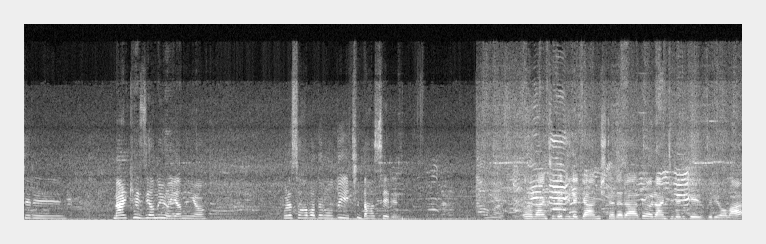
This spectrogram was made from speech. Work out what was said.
serin. Merkez yanıyor, yanıyor. Burası havadar olduğu için daha serin. Öğrencileriyle gelmişler herhalde. Öğrencileri gezdiriyorlar.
